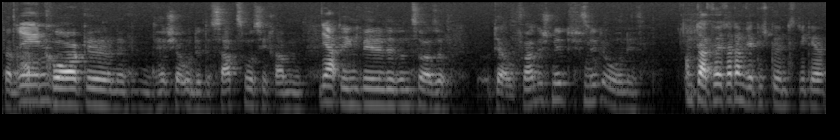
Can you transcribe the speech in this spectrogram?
dann Drehen. abkorken, und dann hast du ja unter den Satz, wo sich am Ja. Ding bildet und so. Also der Aufwand ist nicht, nicht ohne. Und dafür ist er dann wirklich günstiger.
